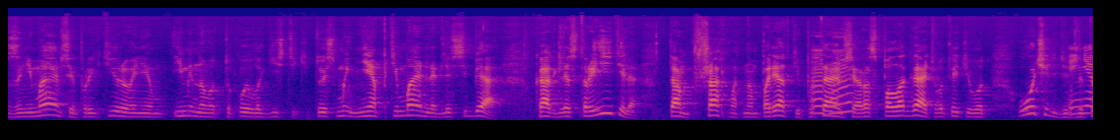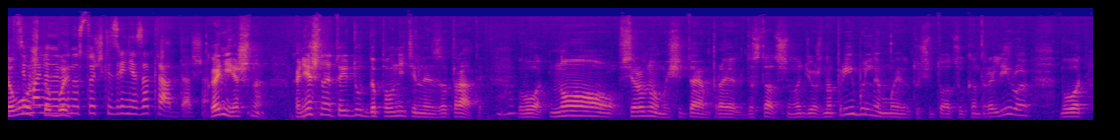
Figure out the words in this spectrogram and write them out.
занимаемся проектированием именно вот такой логистики. То есть мы не оптимально для себя, как для строителя, там в шахматном порядке пытаемся угу. располагать вот эти вот очереди И для того, чтобы... наверное, с точки зрения затрат даже. Конечно. Конечно, это идут дополнительные затраты. Угу. Вот. Но все равно мы считаем проект достаточно надежно прибыльным, мы эту ситуацию контролируем. Вот.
